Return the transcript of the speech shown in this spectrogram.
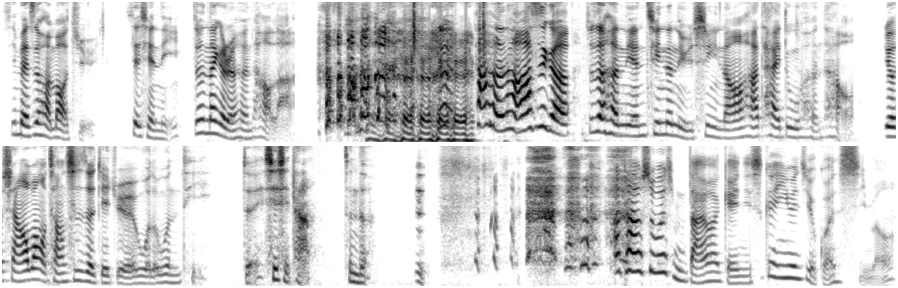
新北市环保局，谢谢你，就是那个人很好啦。她很好，她是一个就是很年轻的女性，然后她态度很好，有想要帮我尝试着解决我的问题。对，谢谢她，真的。嗯，那他是为什么打电话给你？是跟音乐剧有关系吗？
